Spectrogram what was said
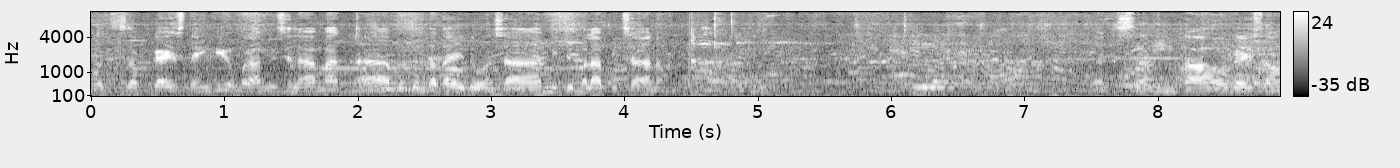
What's up guys? Thank you. Maraming salamat. Ah, pupunta tayo doon sa medyo malapit sa ano. At isang tao guys, oh.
